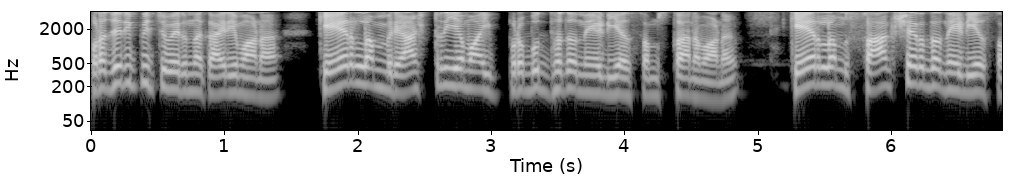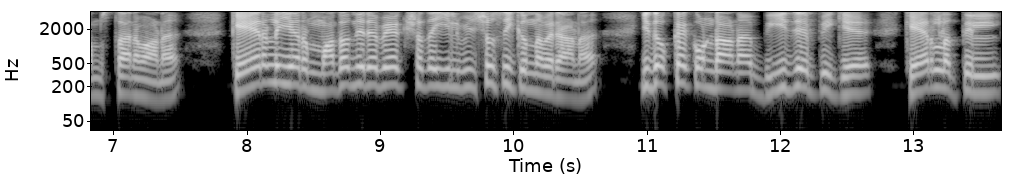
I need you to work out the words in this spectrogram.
പ്രചരിപ്പിച്ചു വരുന്ന കാര്യമാണ് കേരളം രാഷ്ട്രീയമായി പ്രബുദ്ധത നേടിയ സംസ്ഥാനമാണ്. കേരളം സാക്ഷരത നേടിയ സംസ്ഥാനമാണ്. കേരളീയർ മതനിരപേക്ഷതയിൽ വിശ്വസിക്കുന്നവരാണ്. ഇതൊക്കെ കൊണ്ടാണ് ബി ജെ പിക്ക് കേരളത്തിൽ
